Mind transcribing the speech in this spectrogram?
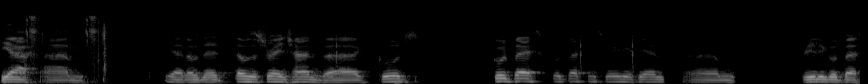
yeah, um, yeah, that was a, that was a strange hand. Uh, good, good bet, good bet from Sweeney at the end. Um, really good bet.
